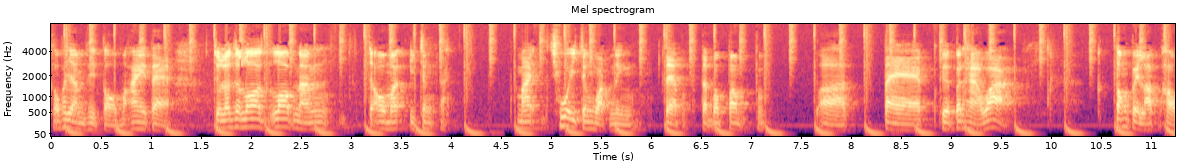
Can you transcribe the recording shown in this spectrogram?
ก็พยายามติดต่อมาให้แต่ จนแล้วจนรอดรอบนั้น จะเอามาอีกจังมาช่วยอีกจังหวัดหนึ่งแต่แต่ปะแต่เกิดปัญหาว่าต้องไปรับเขา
